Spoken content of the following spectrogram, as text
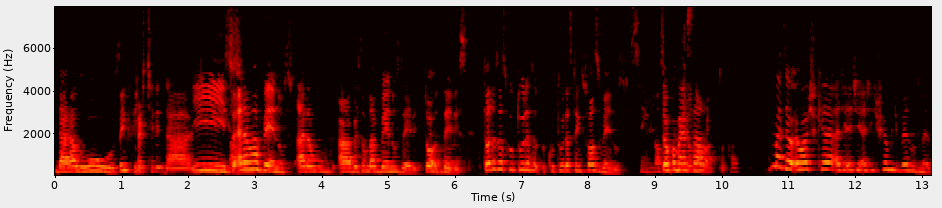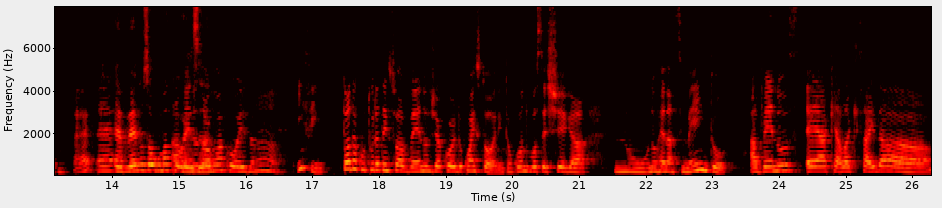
dar à luz, enfim. Fertilidade. Isso, era uma Vênus, era a versão da Vênus dele, to- deles. Todas as culturas, culturas têm suas Vênus. Sim, nossa, Então começa- o nome total. Mas eu, eu acho que é- a, gente, a gente chama de Vênus mesmo. É? É, É Vênus alguma a Vênus coisa. alguma coisa. Hum. Enfim, toda cultura tem sua Vênus de acordo com a história. Então, quando você chega no, no Renascimento, a Vênus é aquela que sai da.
